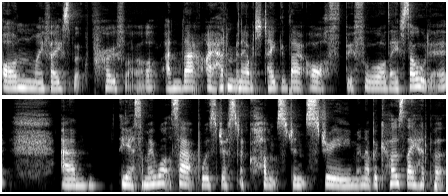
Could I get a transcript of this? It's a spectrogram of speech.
on my Facebook profile, and that I hadn't been able to take that off before they sold it. Um, yeah, so my WhatsApp was just a constant stream. And because they had put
